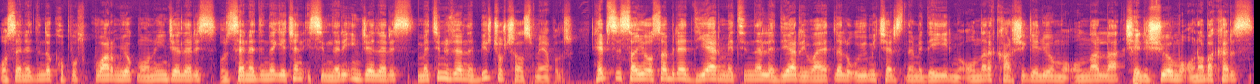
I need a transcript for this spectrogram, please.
O senedinde kopukluk var mı yok mu onu inceleriz. O senedinde geçen isimleri inceleriz. Metin üzerinde birçok çalışma yapılır. Hepsi sayı olsa bile diğer metinlerle, diğer rivayetlerle uyum içerisinde mi değil mi? Onlara karşı geliyor mu? Onlarla çelişiyor mu? Ona bakarız.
